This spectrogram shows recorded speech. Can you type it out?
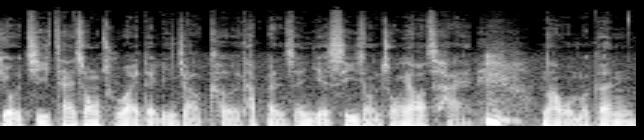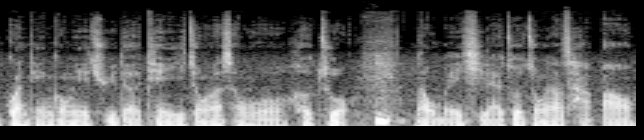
有机栽种出来的菱角壳，它本身也是一种中药材。嗯。那我们跟关田工业区的天一中药生活合作，嗯，那我们一起来做中药茶包。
